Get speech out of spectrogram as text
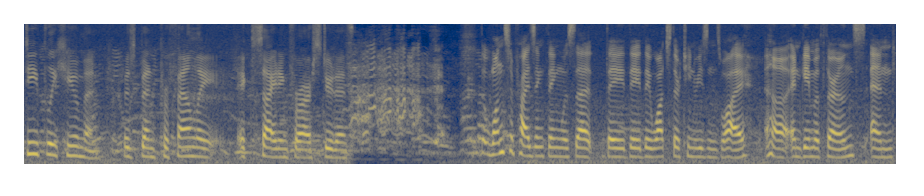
deeply human has been profoundly exciting for our students. The one surprising thing was that they, they, they watched 13 Reasons Why uh, and Game of Thrones and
